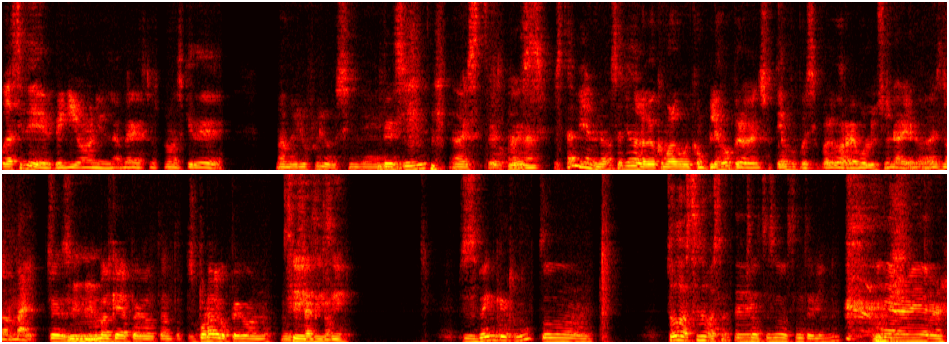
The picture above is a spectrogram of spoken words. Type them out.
pues así de, de guion y la verga, los problemas aquí de Mamilúfilo cine. De cine, Ah, este, pues Ajá. está bien, ¿no? O sea, yo no lo veo como algo muy complejo, pero en su tiempo pues sí fue algo revolucionario, ¿no? Es normal. entonces Ujú. normal que haya pegado tanto. Pues por algo pegó, ¿no? Sí, Exacto. sí, sí. Pues Wenger, ¿no? Todo, Todo bastante, bastante. todo está bastante bien, ¿no? Mira, mira.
